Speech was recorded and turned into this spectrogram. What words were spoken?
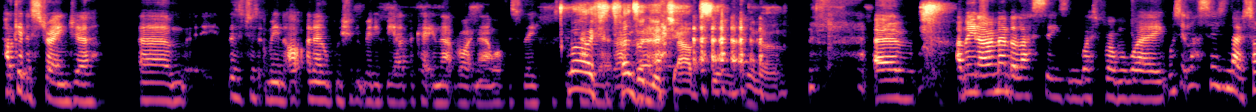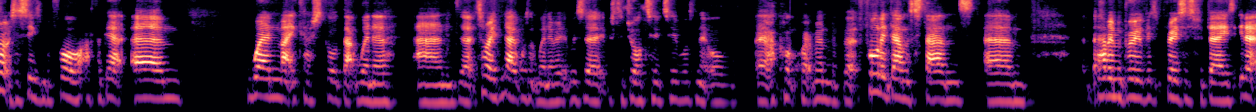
hugging a stranger. Um, there's just, I mean, I, I, know we shouldn't really be advocating that right now, obviously. Well, it depends that, on your jabs, and, you know. Um, I mean, I remember last season, West Brom away. Was it last season? No, sorry, it's the season before. I forget. Um, when Matty Cash scored that winner, and uh, sorry, no, it wasn't winner. It was a, it was to draw two two, wasn't it? Or uh, I can't quite remember. But falling down the stands, um, having bruises, bruises for days. You know,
